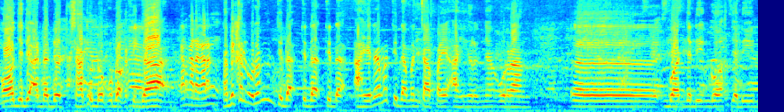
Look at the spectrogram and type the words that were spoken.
Oh jadi ada date satu dua kedua ketiga. Kan kadang-kadang tapi kan orang tidak tidak tidak akhirnya mah tidak mencapai akhirnya orang eh buat jadiin ghost jadiin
